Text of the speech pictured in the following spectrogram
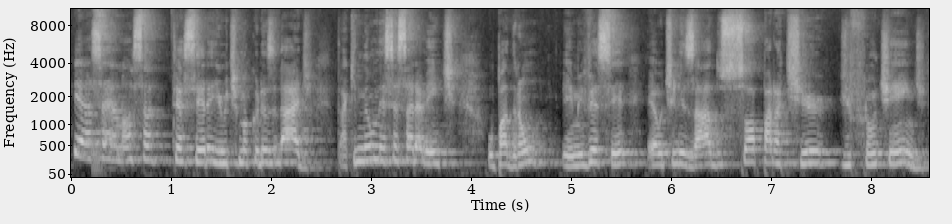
E essa é a nossa terceira e última curiosidade, tá? Que não necessariamente o padrão MVC é utilizado só para tier de front-end.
